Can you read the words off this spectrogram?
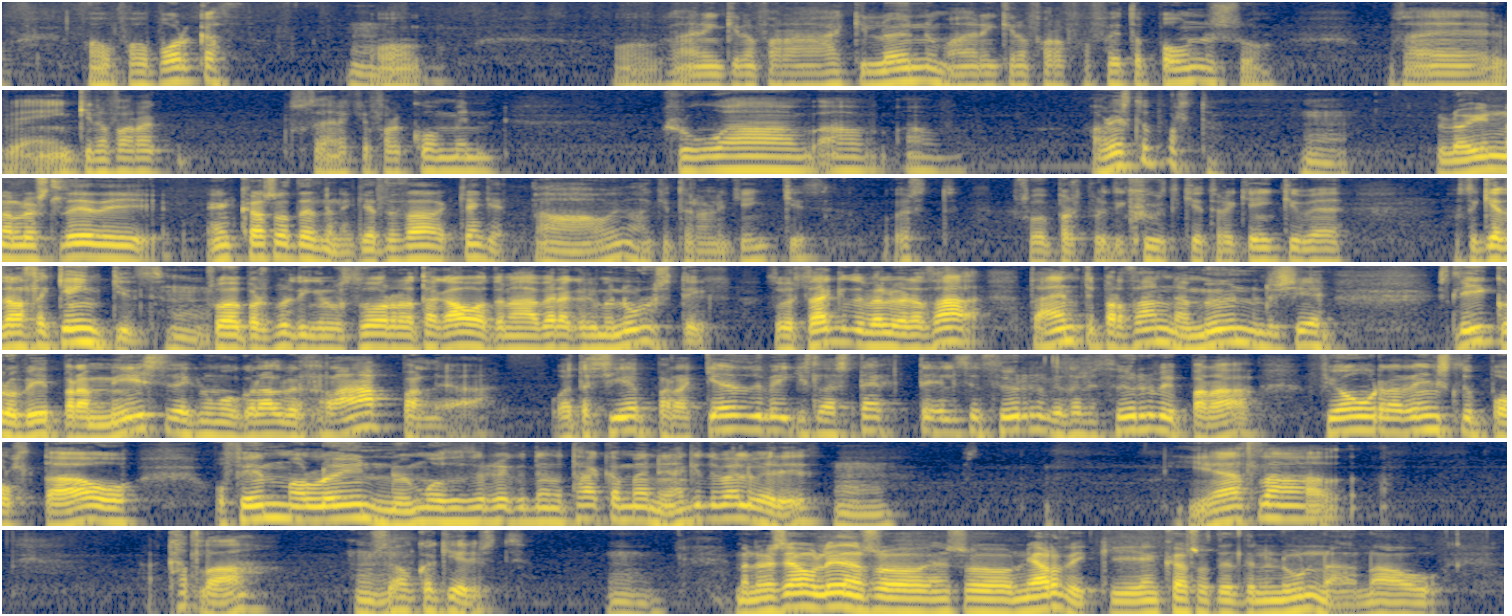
fá, fá borgað Mm. og, og það er engin að fara að hækki launum það er engin að fara að fá feita bónus og, og það er engin að fara það er ekki að fara að koma inn hrúa af, af, af, af reynsluboltum Mm. Launalust lið í inkassódeldinni, getur það gengið? já, það getur alveg gengið veist, svo er bara spurning hvort getur það gengið með það getur alltaf gengið Mm. svo er bara spurningin, þú voru að taka á þetta að vera eitthvað með núlstig, það getur vel verið að það, það endur bara þannig að munur sé slíkur og við bara misreiknum okkur alveg hrapalega og þetta sé bara geðveikislega sterkt eða þessi þurfi, þessi þurfi bara fjóra reynslubolta og, og fimm á launum og þú þurfi einhvern veginn að taka menni, það getur vel verið Mm. ég ætla að kalla það Mm. sjá hvað gerist Mm. Menn við sjáum lið eins og, eins og Njarðvík í inkassódeldinni núna ná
